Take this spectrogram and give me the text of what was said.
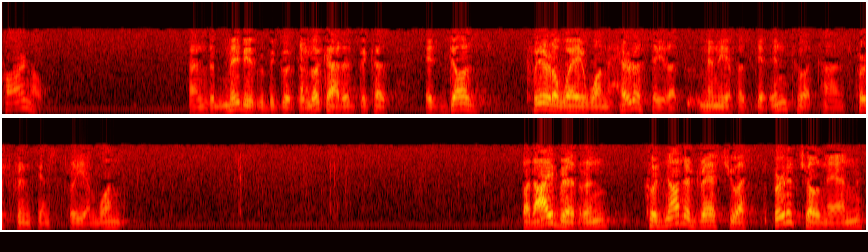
carnal. And maybe it would be good to look at it because it does clear away one heresy that many of us get into at times. 1 Corinthians 3 and 1. But I, brethren, could not address you as spiritual men,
